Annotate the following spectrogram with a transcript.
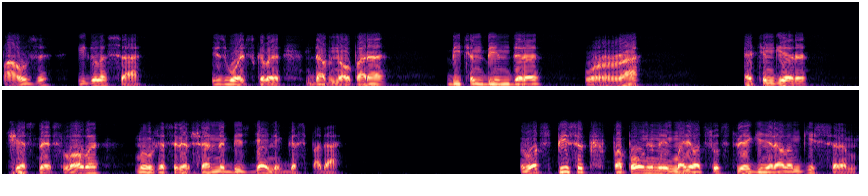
Пауза и голоса. Извольского «Давно пора», Биттенбиндера «Ура», Эттингера «Честное слово, мы уже совершенно без денег, господа». «Вот список, пополненный в мое отсутствие генералом Гиссером»,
